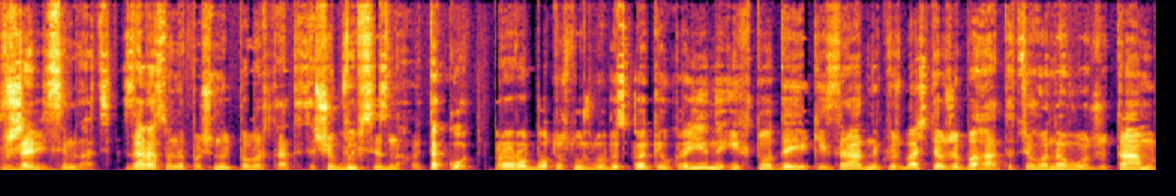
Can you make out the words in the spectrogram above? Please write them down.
Вже 18. Зараз вони почнуть повертатися, щоб ви всі знали. Так от, про роботу Служби безпеки України і хто деякий зрадник, ви ж бачите, вже багато цього наводжу. Там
